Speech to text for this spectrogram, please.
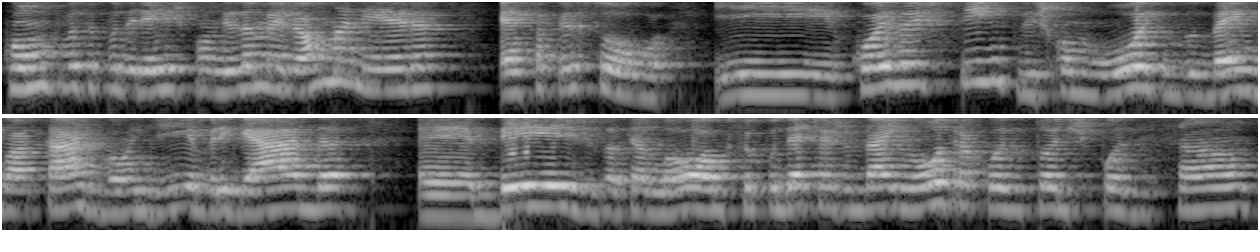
como que você poderia responder da melhor maneira essa pessoa. E coisas simples como oi, tudo bem, boa tarde, bom dia, obrigada, é, beijos, até logo. Se eu puder te ajudar em outra coisa, estou à disposição.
